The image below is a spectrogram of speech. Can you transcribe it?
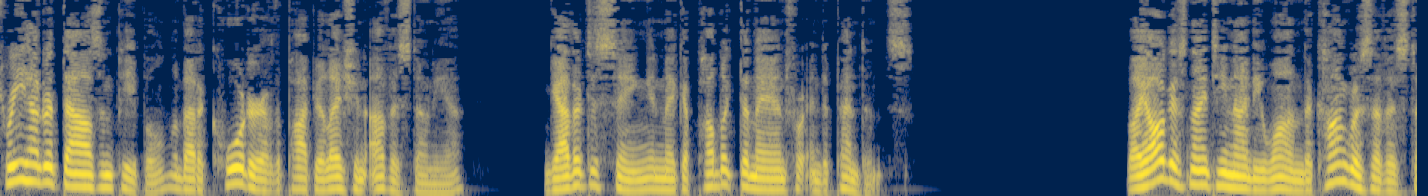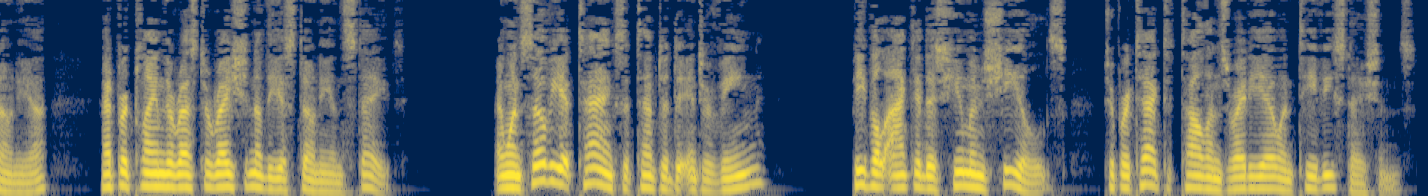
300,000 people, about a quarter of the population of Estonia, gathered to sing and make a public demand for independence. By August 1991, the Congress of Estonia had proclaimed the restoration of the Estonian state, and when Soviet tanks attempted to intervene, people acted as human shields to protect Tallinn's radio and TV stations.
